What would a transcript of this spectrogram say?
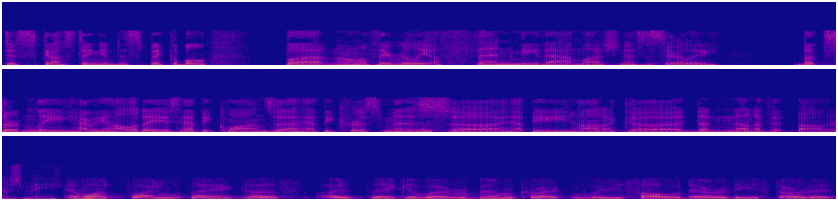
disgusting and despicable, but I don't know if they really offend me that much necessarily. But certainly, happy holidays, happy Kwanzaa, happy Christmas, uh, happy Hanukkah. None of it bothers me. And one final thing, uh, I think if I remember correctly, solidarity started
